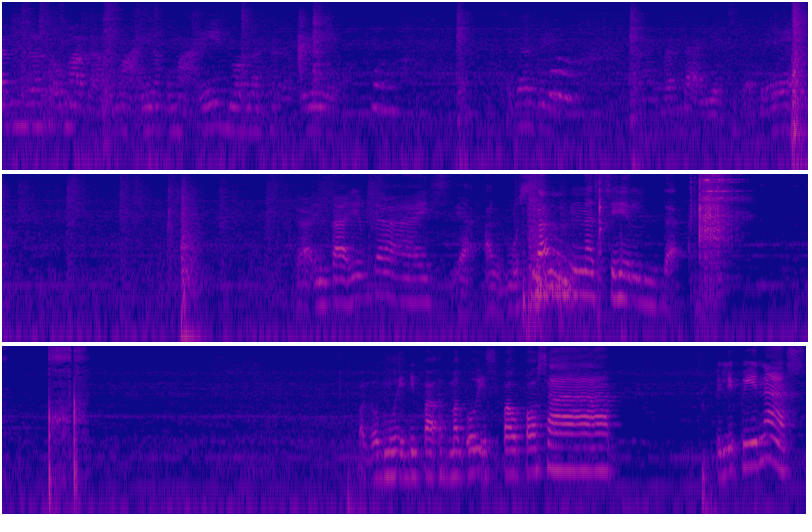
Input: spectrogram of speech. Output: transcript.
Iba din lang sa umaga, kumain na kumain, huwag lang sa gabi. Sa gabi. Mag-diet sa gabi. Kain tayo guys. Ya, almusal na si Hilda. Pag umuwi di pa, mag-uwi si Pau sa Pilipinas.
